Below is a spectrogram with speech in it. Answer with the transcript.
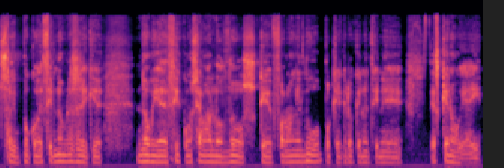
soy poco decir nombres, así que no voy a decir cómo se llaman los dos que forman el dúo, porque creo que no tiene, es que no voy ahí.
